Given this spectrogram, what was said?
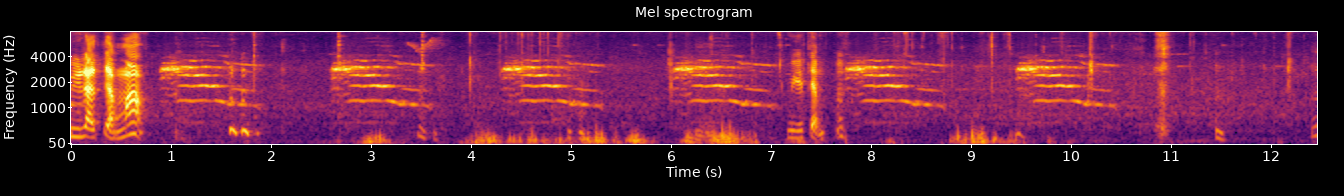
มีหลายเสียงมาก อ มีเสียงอื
